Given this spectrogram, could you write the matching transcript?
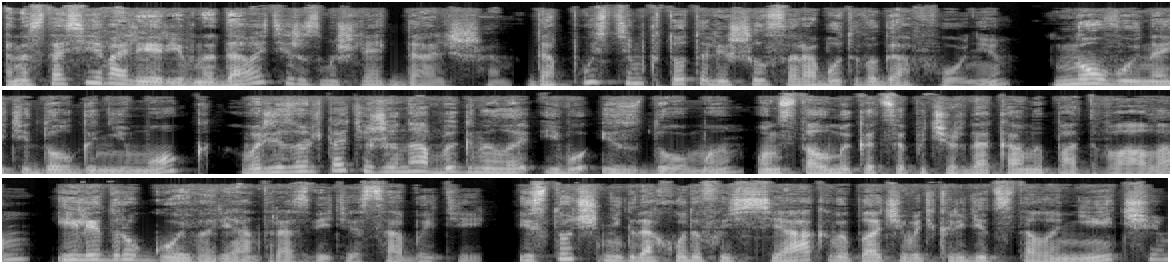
Анастасия Валерьевна, давайте размышлять дальше. Допустим, кто-то лишился работы в Агафоне, новую найти долго не мог, в результате жена выгнала его из дома, он стал мыкаться по чердакам и подвалам, или другой вариант развития событий. Источник доходов иссяк, выплачивать кредит стало нечем,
